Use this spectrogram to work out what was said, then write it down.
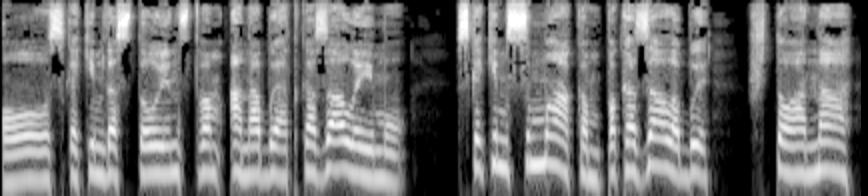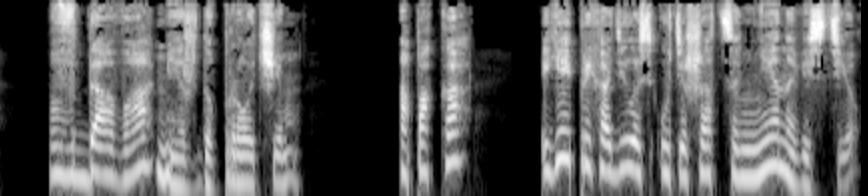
О, с каким достоинством она бы отказала ему, с каким смаком показала бы, что она вдова, между прочим. А пока ей приходилось утешаться ненавистью,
